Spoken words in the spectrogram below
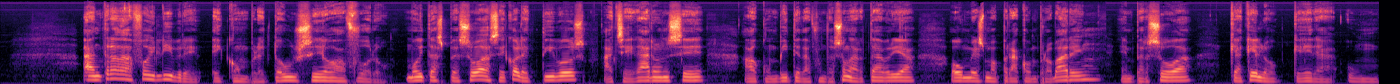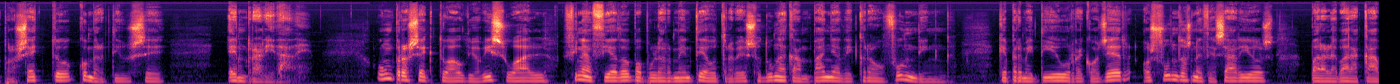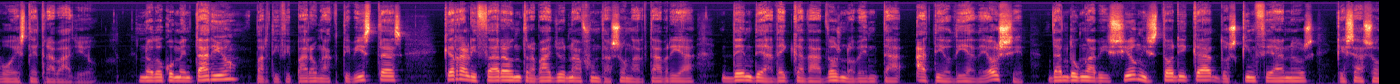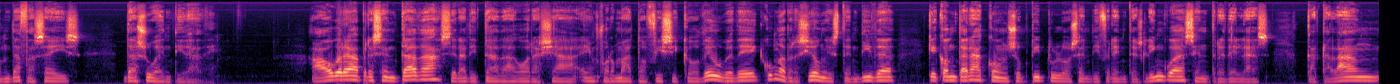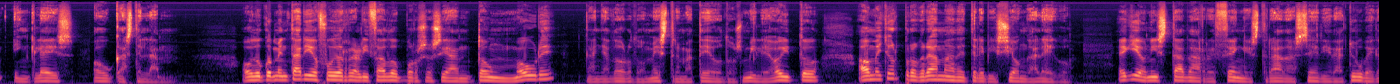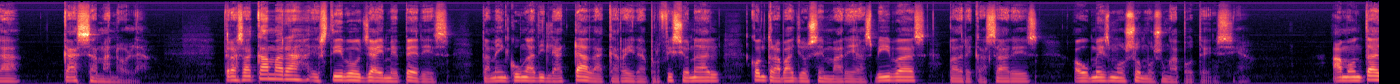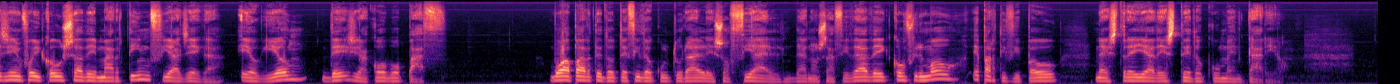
A entrada foi libre e completouse o aforo. Moitas persoas e colectivos achegáronse ao convite da Fundación Artabria ou mesmo para comprobaren en persoa que aquelo que era un proxecto convertiuse en realidade un proxecto audiovisual financiado popularmente ao traveso dunha campaña de crowdfunding que permitiu recoller os fundos necesarios para levar a cabo este traballo. No documentario participaron activistas que realizaron traballo na Fundación Artabria dende a década dos 90 até o día de hoxe, dando unha visión histórica dos 15 anos que xa son 16 da súa entidade. A obra presentada será ditada agora xa en formato físico DVD cunha versión extendida que contará con subtítulos en diferentes linguas, entre delas catalán, inglés ou castelán. O documentario foi realizado por Xosé Antón Moure, gañador do Mestre Mateo 2008, ao mellor programa de televisión galego, e guionista da recén estrada serie da TVG Casa Manola. Tras a cámara estivo Jaime Pérez, tamén cunha dilatada carreira profesional con traballos en Mareas Vivas, Padre Casares ou mesmo Somos unha Potencia. A montaxe foi cousa de Martín Fiallega e o guión de Jacobo Paz. Boa parte do tecido cultural e social da nosa cidade confirmou e participou na estrella deste documentario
